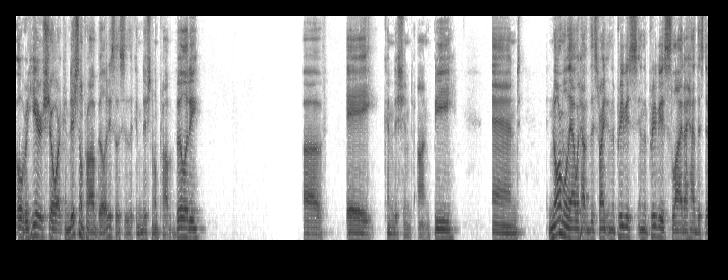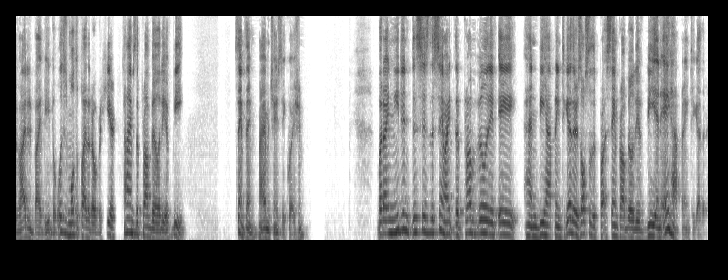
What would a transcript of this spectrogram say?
over here show our conditional probability. So this is the conditional probability of A conditioned on B. And normally I would have this right in the previous in the previous slide I had this divided by B, but we'll just multiply that over here times the probability of B. Same thing. I haven't changed the equation. But I needn't, this is the same, right? The probability of A and B happening together is also the same probability of B and A happening together.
